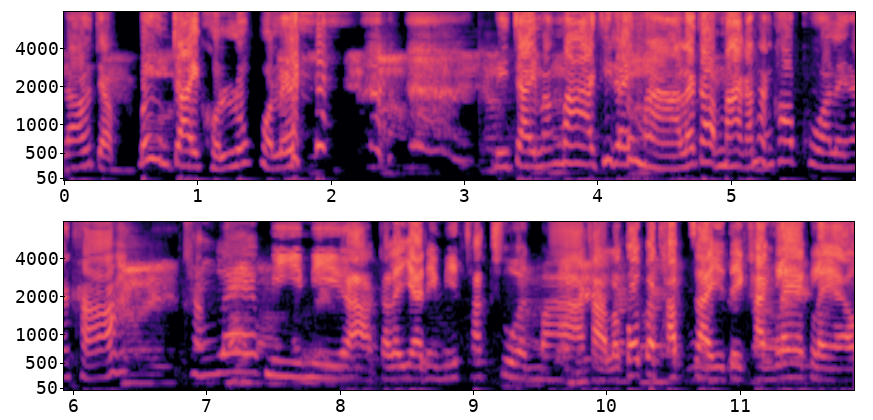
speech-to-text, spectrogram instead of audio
แล้วจะปลื้มใจขนลุกหมดเลย ดีใจมาก ๆ ที่ได้มาแล้วก็มากันทั้งครอบครัวเลยนะคะ ครั้งแรกมีมีอะกัลยาณมิตรชักชวนมาค่ะ แล้วก็ประทับใจในครั้งแรกแล้ว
